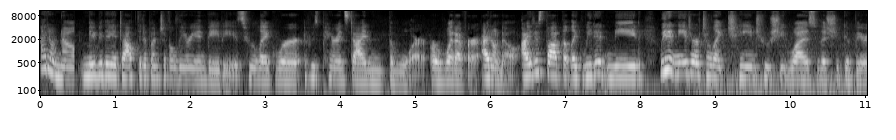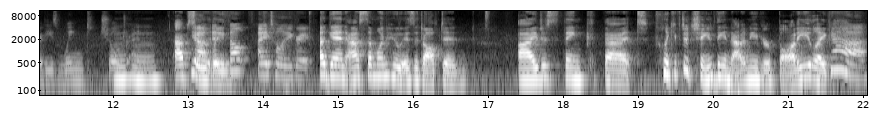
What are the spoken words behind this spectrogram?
I don't know. Maybe they adopted a bunch of Illyrian babies who like were whose parents died in the war or whatever. I don't know. I just thought that like we didn't need we didn't need her to like change who she was so that she could bear these winged children. Absolutely. Yeah, it felt. I totally agree. Again, as someone who is adopted, I just think that like you have to change the anatomy of your body. Like Yeah.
